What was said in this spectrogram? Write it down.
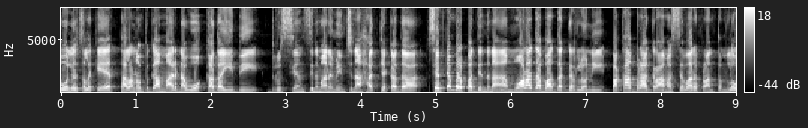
పోలీసులకే తలనొప్పిగా మారిన ఓ కథ ఇది. దృశ్యం సినిమాను మించిన హత్య కథ. సెప్టెంబర్ పద్దెనిమిదిన మొరాదాబాద్ దగ్గరలోని పకాబ్రా గ్రామ శివారు ప్రాంతంలో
